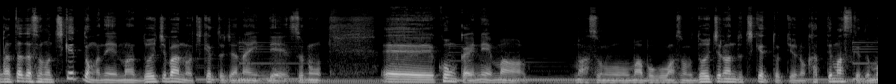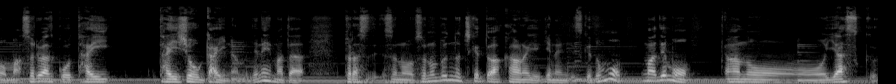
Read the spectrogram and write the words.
まあ、ただそのチケットがね、まあ、ドイツ版のチケットじゃないんで、その、えー、今回ね、まあ、まあそのまあ、僕はその Deutschlandticket っていうのを買ってますけども、まあ、それはこう対、対象外なのでねまたプラスそのその分のチケットは買わなきゃいけないんですけどもまあでもあのー、安く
